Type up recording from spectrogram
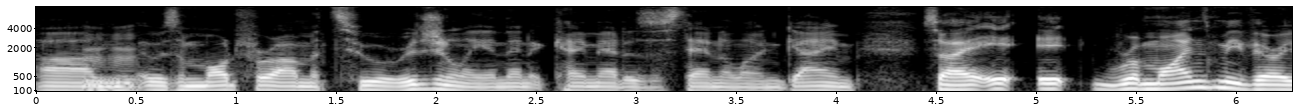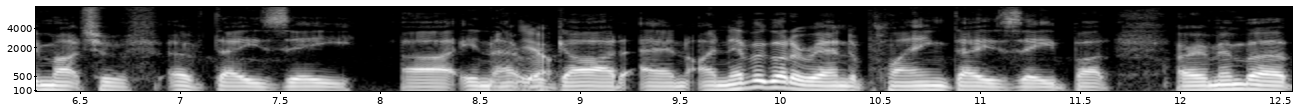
Um, It was a mod for Arma 2 originally, and then it came out as a standalone game. So it, it reminds me very much of, of DayZ uh, in that Yeah. regard. And I never got around to playing DayZ, but I remember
